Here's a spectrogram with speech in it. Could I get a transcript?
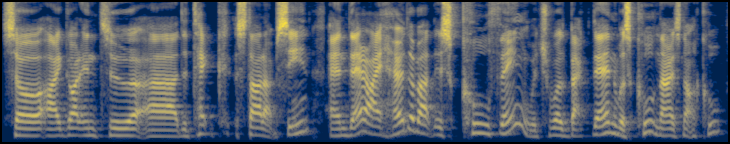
So I got into uh, the tech startup scene, and there I heard about this cool thing, which was back then was cool. Now it's not cool.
